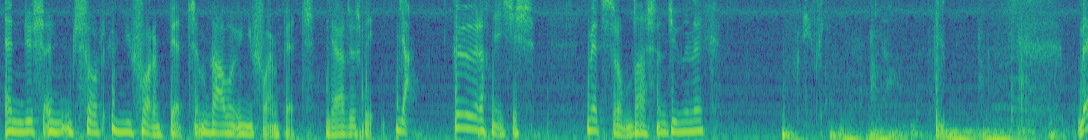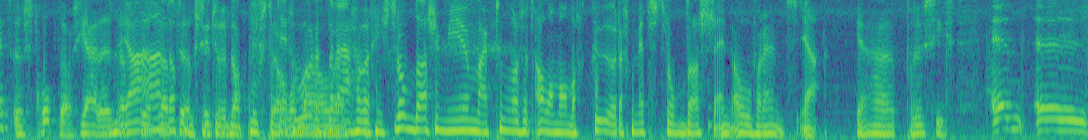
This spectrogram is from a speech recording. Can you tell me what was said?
En dus een soort uniformpet. Een blauwe uniformpet. Ja, dus... Ja, keurig netjes. Met stropdas natuurlijk. Met een stropdas. Ja, dat, ja, dat, dat, dat, moest, er, dat moest er Tegenwoordig allemaal, dragen we geen stropdassen meer. Maar toen was het allemaal nog keurig met stropdas en overhemd. Ja, ja precies. En... Uh, nou,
